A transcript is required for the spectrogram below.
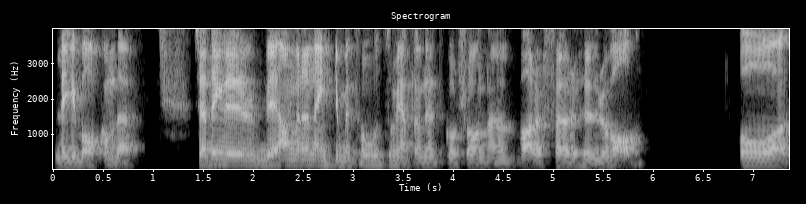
ligger bakom det. Så jag tänkte vi använder en enkel metod som egentligen utgår från eh, varför, hur och vad. Och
